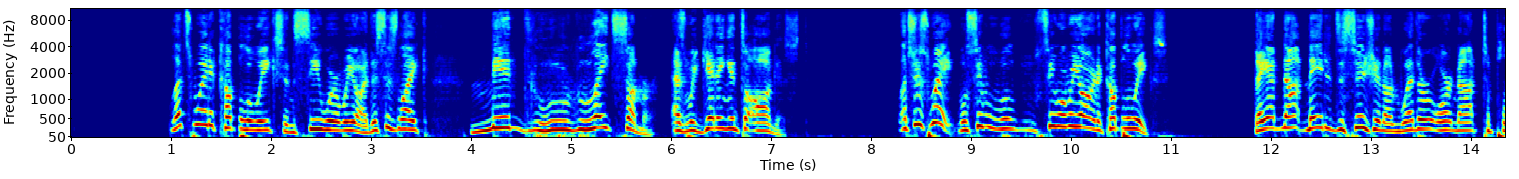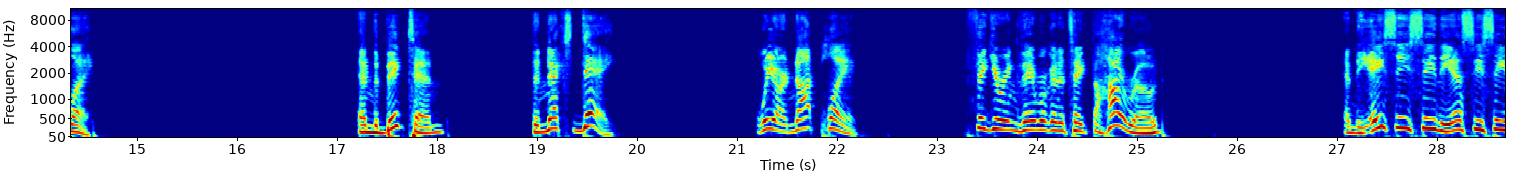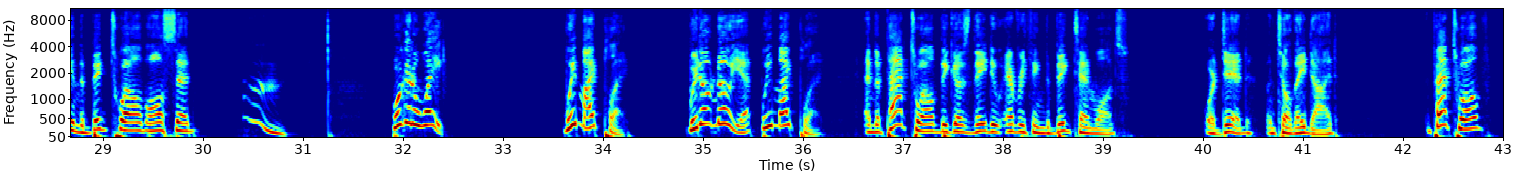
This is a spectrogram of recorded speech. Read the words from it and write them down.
Let's wait a couple of weeks and see where we are. This is like mid late summer as we're getting into August. Let's just wait. We'll see we'll see where we are in a couple of weeks. They had not made a decision on whether or not to play. And the Big Ten, the next day, we are not playing, figuring they were going to take the high road. And the ACC, the SEC, and the Big 12 all said, hmm, we're going to wait. We might play. We don't know yet. We might play. And the Pac 12, because they do everything the Big Ten wants, or did until they died, the Pac 12,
